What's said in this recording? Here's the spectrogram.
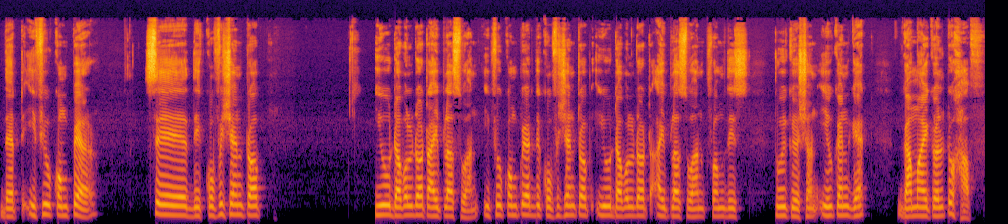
that if you compare say the coefficient of u double dot i plus 1, if you compare the coefficient of u double dot i plus 1 from this two equation, you can get gamma equal to half.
